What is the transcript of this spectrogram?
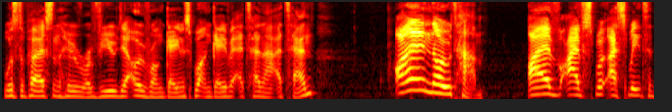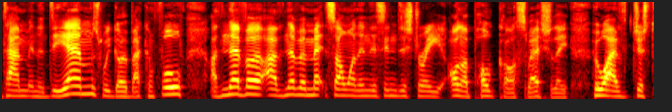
was the person who reviewed it over on GameSpot and gave it a 10 out of 10. I know Tam. I've I've sp- I speak to Tam in the DMs. We go back and forth. I've never I've never met someone in this industry on a podcast, especially who I've just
